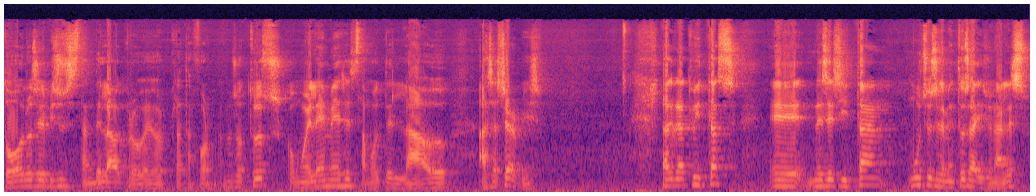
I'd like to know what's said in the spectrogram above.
todos los servicios están del lado del proveedor plataforma. Nosotros como LMS estamos del lado as a service. Las gratuitas eh, necesitan muchos elementos adicionales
